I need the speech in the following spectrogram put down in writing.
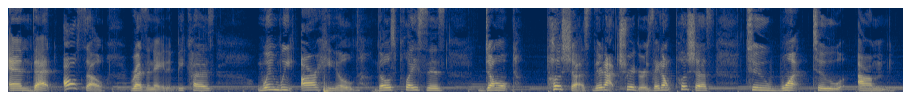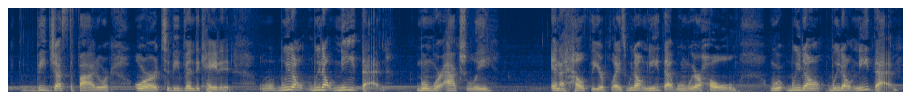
And that also resonated because when we are healed, those places don't push us. They're not triggers. They don't push us to want to um, be justified or or to be vindicated. We don't we don't need that when we're actually in a healthier place. We don't need that when we're whole. We don't we don't need that.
